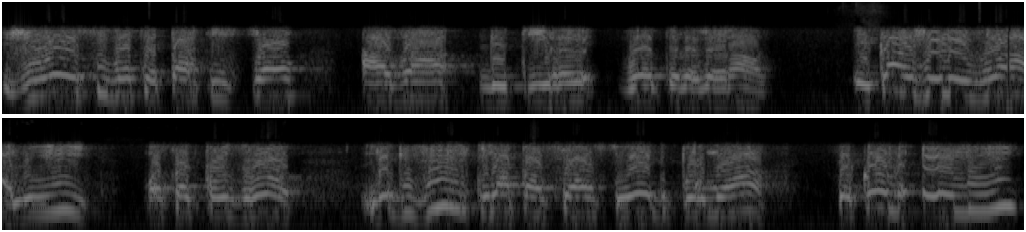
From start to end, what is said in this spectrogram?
jouez aussi votre partition avant de tirer votre révérence. Et quand je le vois, lui, se posera, l'exil qu'il a passé en Suède, pour moi, c'est comme Élie,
